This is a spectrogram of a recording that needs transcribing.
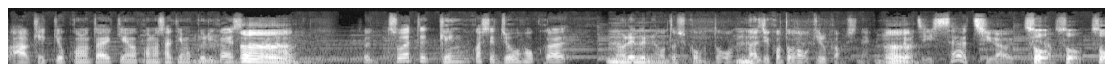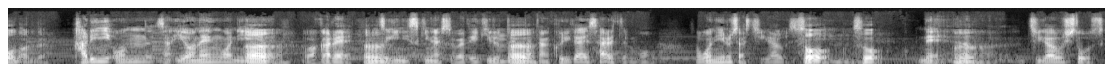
あ結局この体験はこの先も繰り返すのかな、うん。それそうやって言語化して情報化のレベルに落とし込むと同じことが起きるかもしれないけど、うん。でも実際は違うよね。そうそうそうなんだよ、仮に4年後にうん。別れ、うん。次に好きな人ができるというパターン繰り返されても、そこにいる人は違うし。そううん。そう。ね、うん。あの違う人を好き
